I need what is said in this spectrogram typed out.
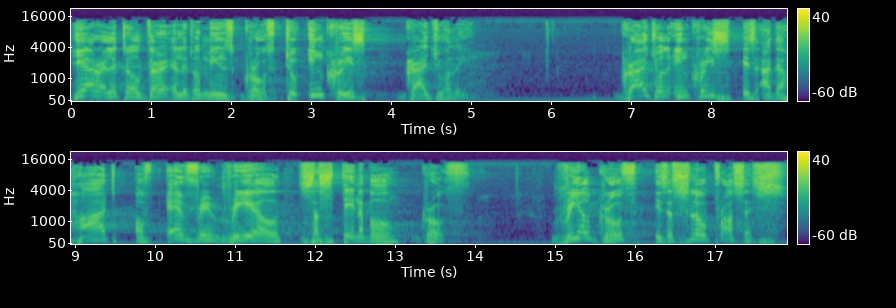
Here a little, there a little means growth, to increase gradually. Gradual increase is at the heart of every real sustainable growth. Real growth is a slow process.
